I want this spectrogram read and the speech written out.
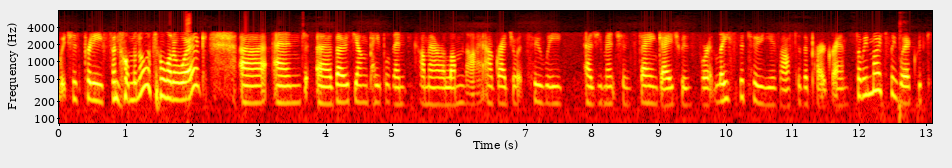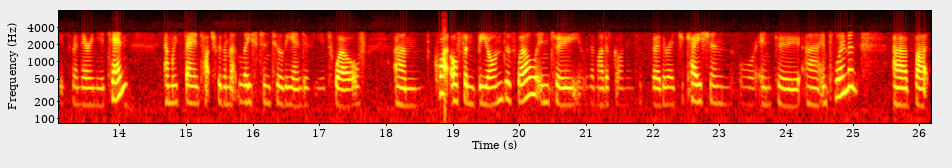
which is pretty phenomenal. It's a lot of work. Uh, and uh, those young people then become our alumni, our graduates who we, as you mentioned, stay engaged with for at least the two years after the program. So we mostly work with kids when they're in year 10 and we stay in touch with them at least until the end of year 12. Um, quite often beyond as well into, you know, they might have gone into further education or into uh, employment, uh, but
